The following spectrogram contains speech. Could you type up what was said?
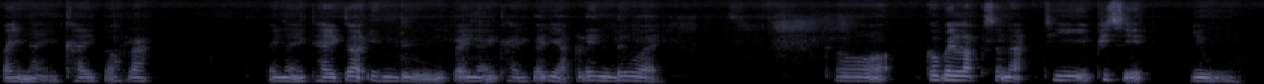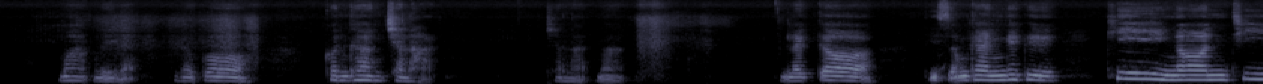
ไปไหนใครก็รัก ไปไหนใครก็เอ็นดู ไปไหนใครก็อยากเล่นด้วย ก็ ก็เป็นลักษณะที่พิเศษอยู่มากเลยแหละ แล้วก็ค่อนข้างฉลาด ฉลาดมาก แล้วก็ที่สำคัญก็คือ ขี้งอนที่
